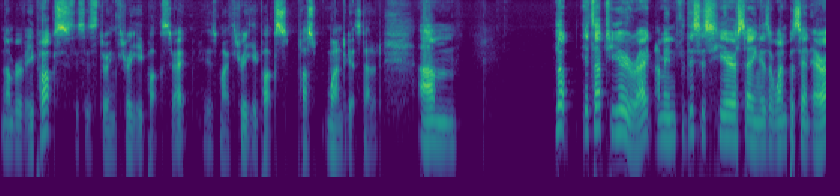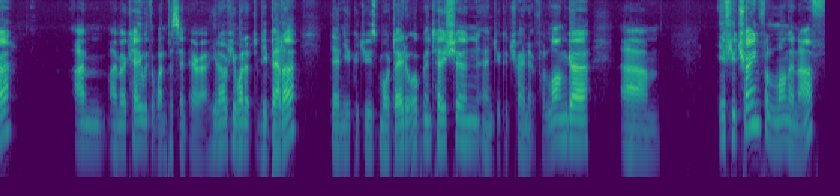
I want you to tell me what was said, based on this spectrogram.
number of epochs? This is doing three epochs, right? Here's my three epochs plus one to get started. Um, look, it's up to you, right? I mean, for this is here saying there's a 1% error. I'm, I'm okay with the 1% error. You know, if you want it to be better, then you could use more data augmentation and you could train it for longer. Um, if you train for long enough,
